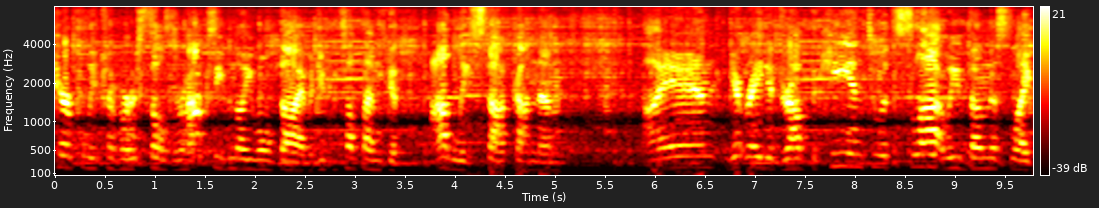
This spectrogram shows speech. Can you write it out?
carefully traverse those rocks even though you won't die, but you can sometimes get oddly stuck on them. And get ready to drop the key into its slot. We've done this like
